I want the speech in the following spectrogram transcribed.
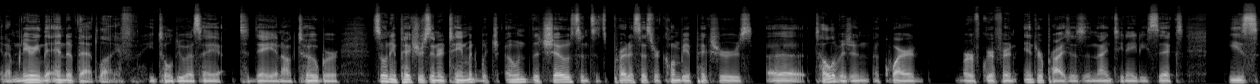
and I'm nearing the end of that life, he told USA Today in October. Sony Pictures Entertainment, which owned the show since its predecessor, Columbia Pictures uh, Television, acquired Merv Griffin Enterprises in 1986. He's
